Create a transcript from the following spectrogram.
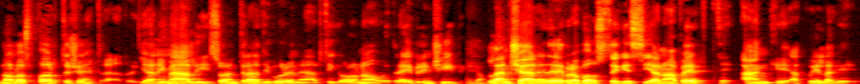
No, lo sport c'è entrato, gli animali sono entrati pure nell'articolo 9 tra i principi. Lanciare delle proposte che siano aperte anche a quella che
